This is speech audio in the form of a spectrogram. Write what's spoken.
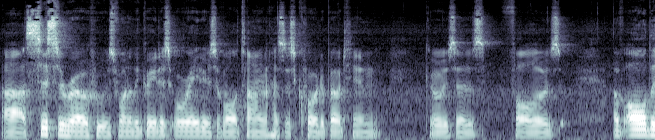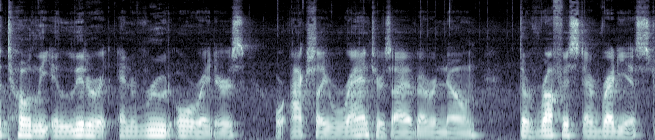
Uh, Cicero, who is one of the greatest orators of all time, has this quote about him, goes as follows Of all the totally illiterate and rude orators, or actually ranters I have ever known, the roughest and readiest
